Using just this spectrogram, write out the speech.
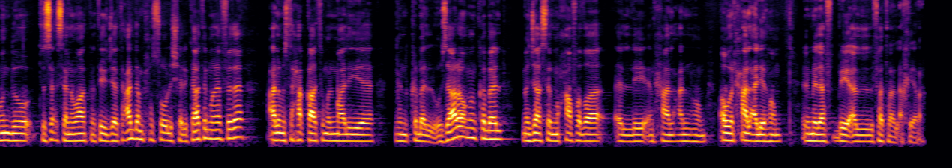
منذ تسع سنوات نتيجة عدم حصول الشركات المنفذة على مستحقاتهم المالية من قبل الوزارة ومن قبل مجالس المحافظة اللي انحال عنهم أو انحال عليهم الملف بالفترة الأخيرة.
